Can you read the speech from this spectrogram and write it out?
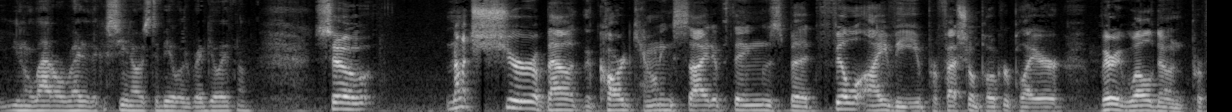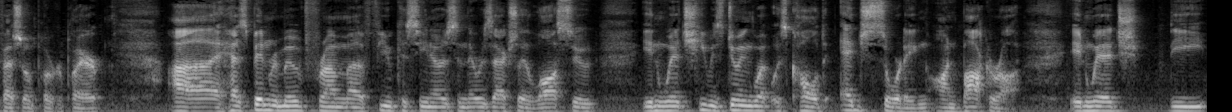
unilateral right of the casinos to be able to regulate them? So, not sure about the card counting side of things, but Phil Ivey, a professional poker player, very well known professional poker player, uh, has been removed from a few casinos, and there was actually a lawsuit in which he was doing what was called edge sorting on baccarat, in which the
